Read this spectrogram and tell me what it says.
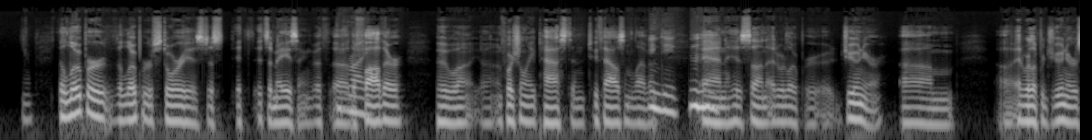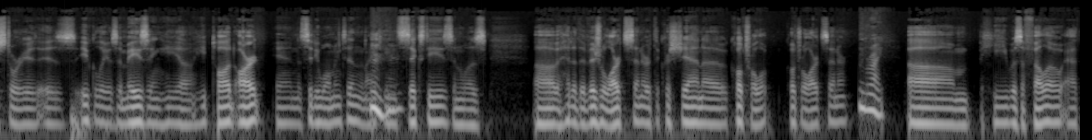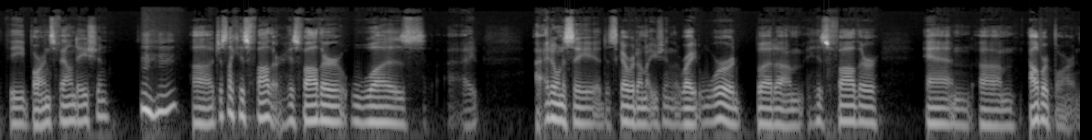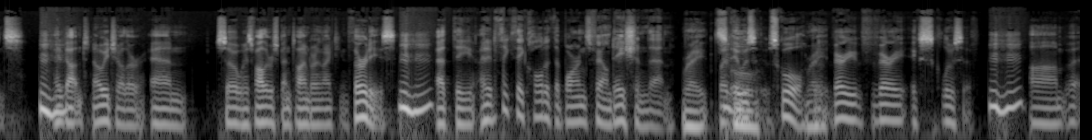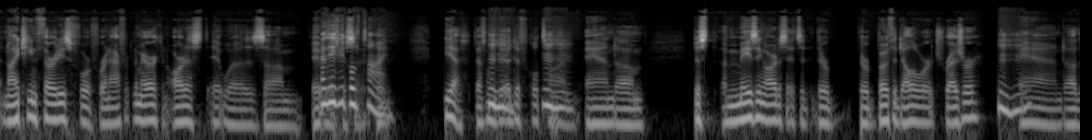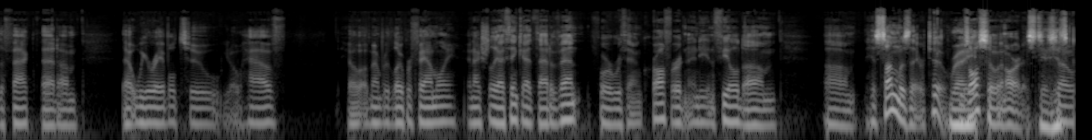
the Loper the Loper story is just it's it's amazing with uh, Right. the father who uh, uh, unfortunately passed in 2011 Indeed. Mhm. and his son Edward Loper uh, Jr. Um, uh, Edward Loper Jr.'s story is, equally as amazing. He uh, he taught art in the city of Wilmington in the 1960s and was uh, head of the Visual Arts Center at the Christina Cultural Cultural Arts Center. Right. Um, he was a fellow at the Barnes Foundation, Mm-hmm. uh, just like his father. His father was, I, I don't want to say discovered. I'm not using the right word, but um, his father and um, Albert Barnes had gotten to know each other, and so his father spent time during the 1930s Mm-hmm. at the. I didn't think they called it the Barnes Foundation then Right. but it was School. school, Right. Very, very exclusive. Mm-hmm. Um, 1930s for, for an African American artist, it was um, it A was just difficult time. yes, definitely a Mhm. difficult time, and um, just amazing artists. It's a, they're they're both a Delaware treasure, Mm-hmm. and uh, the fact that um, that we were able to you know have you know a member of the Loper family, and actually I think at that event for Ruth Ann Crawford in Indian Field, um, um, his son was there too. He Right. was also an artist. Yeah, his- so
